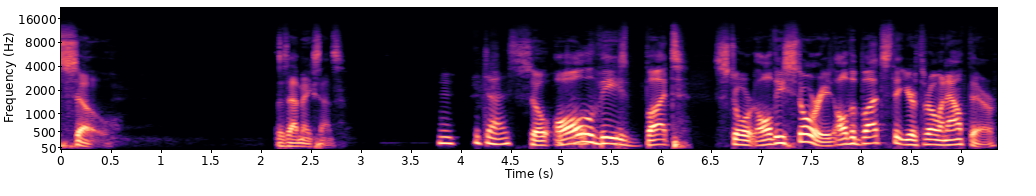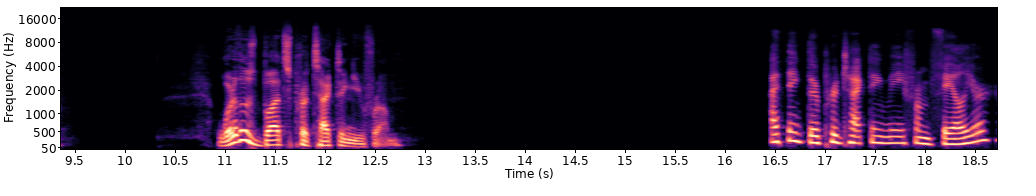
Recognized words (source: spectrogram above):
So, does that make sense? mm, it does. So all these but store all these stories, all the butts that you're throwing out there, what are those butts protecting you from? I think they're protecting me from failure,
